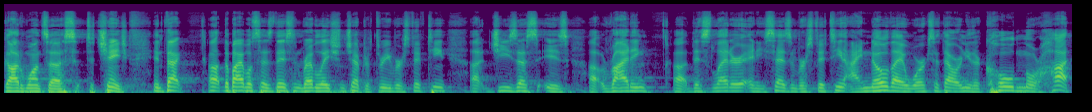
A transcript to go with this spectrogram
God wants us to change. In fact, uh, the Bible says this in Revelation chapter 3, verse 15. Uh, Jesus is uh, writing uh, this letter, and he says in verse 15, I know thy works, that thou art neither cold nor hot.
